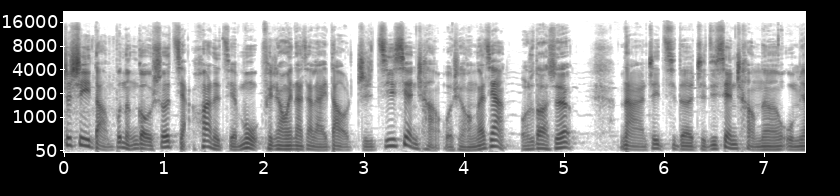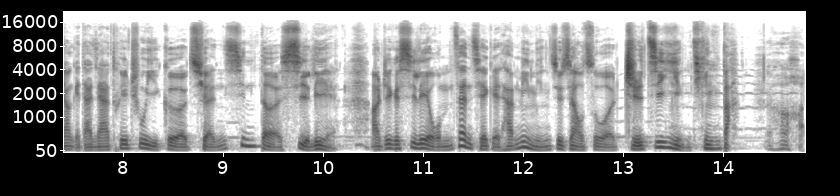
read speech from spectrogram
这是一档不能够说假话的节目，非常欢迎大家来到直击现场，我是黄瓜酱。我是大仙。那这期的直击现场呢，我们要给大家推出一个全新的系列啊，这个系列我们暂且给它命名，就叫做“直击影厅”吧。好，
